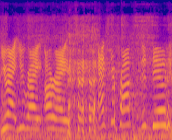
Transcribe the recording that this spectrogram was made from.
You're right, you're right, all right. Extra props to this dude.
